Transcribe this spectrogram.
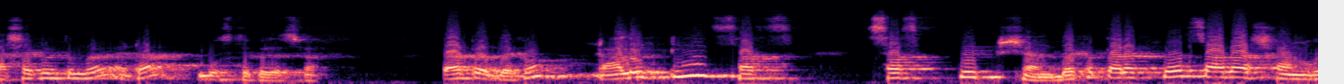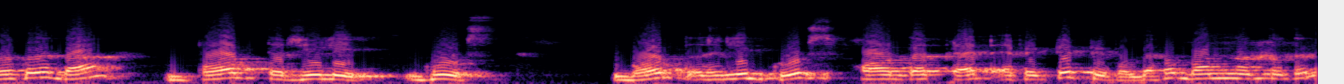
আশা করি তোমরা এটা বুঝতে পেরেছ। তারপর দেখো কালেক্টিং সাবস্ক্রিপশন দেখো তারা কি? চাঁদা সংগ্রহ করে the bought relief goods bought relief goods for the flood affected people দেখো বন্যার্থদের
